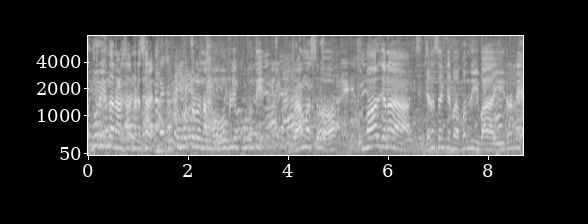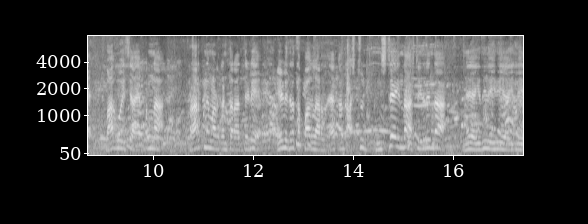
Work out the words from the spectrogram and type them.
ಅದ್ಧೂರಿಯಿಂದ ನಡೆಸ, ನಡೆಸ್ತಾರೆ. ಸುತ್ತಮುತ್ತಲು ನಮ್ಮ ಹೋಬಳಿ ಪೂರ್ತಿ ಗ್ರಾಮಸ್ಥರು ಸುಮಾರು ಜನ ಜನಸಂಖ್ಯೆ ಬಂದು ಈ ಬಾ, ಇದರಲ್ಲಿ ಭಾಗವಹಿಸಿ ಆ ಪ್ರಾರ್ಥನೆ ಮಾಡ್ಕೊಂತಾರ ಅಂತೇಳಿ ಹೇಳಿದ್ರೆ ತಪ್ಪಾಗಲಾರದು. ಯಾಕಂದ್ರೆ ಅಷ್ಟು ನಿಷ್ಠೆಯಿಂದ, ಅಷ್ಟು ಇದರಿಂದ ಇದು ಇದು ಇಲ್ಲಿ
